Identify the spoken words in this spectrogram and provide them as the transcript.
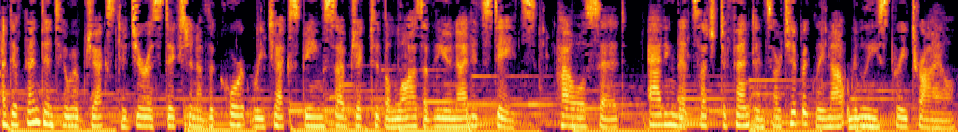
A defendant who objects to jurisdiction of the court rejects being subject to the laws of the United States, Howell said, adding that such defendants are typically not released pre-trial.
